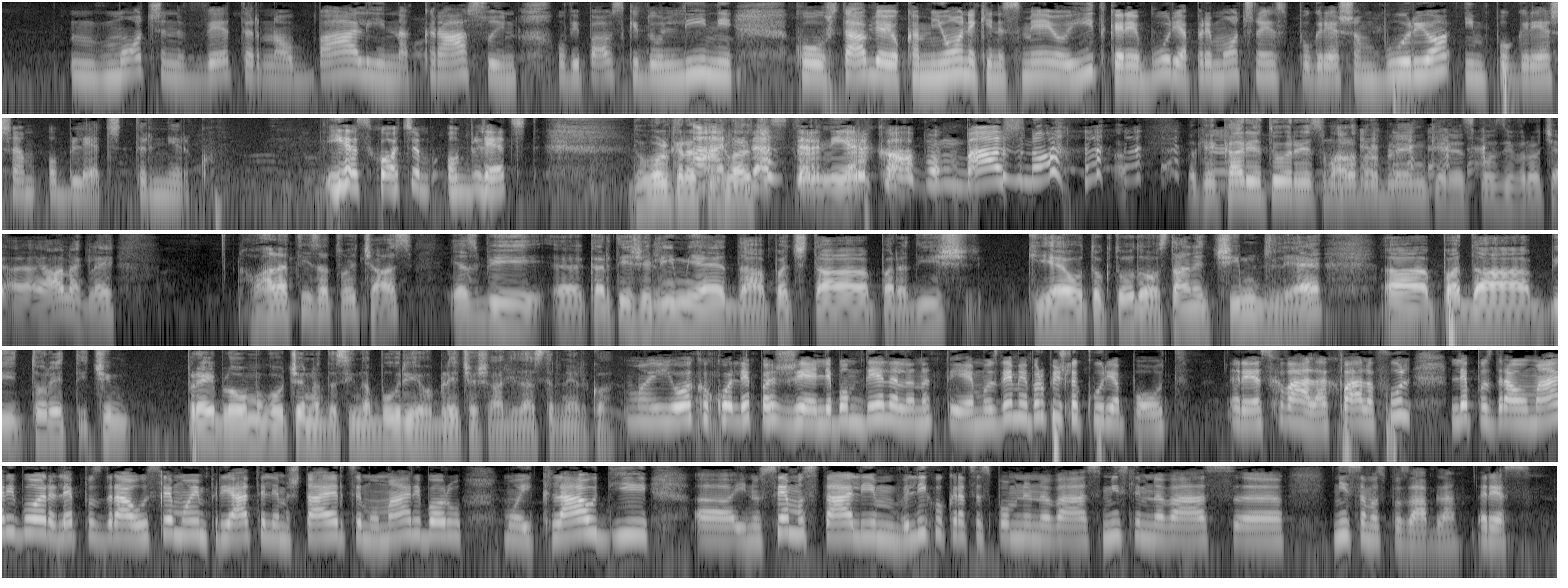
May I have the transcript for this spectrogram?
močen veter na obali, na krasu in v Vipavski dolini, ko ustavljajo kamione, ki ne smejo iti, ker je burja premočna. Jaz pogrešam burjo in pogrešam obleč trnirko. Jaz hočem obleči Dovolj kratkih hlač. Adidas trnirko, bombažno. Okay, kar je tu res malo problem, ker je skozi vroče. Ana, glej, hvala ti za tvoj čas. Jaz bi, eh, kar ti želim, je, da pač ta paradiž, ki je otok Todo, ostane čim dlje, a, pa da bi torej ti čim prej bilo omogočeno, da si na burji oblečeš Adidas trenerko. Moj, kako lepa želja, bom delala na tem. Zdaj mi je prišla kurja pot. Res, hvala, hvala, ful. Lepo zdrav v Maribor, lepo zdrav vsem mojim prijateljem, štajercem v Mariboru, moji Klaudiji uh, in vsem ostalim. Veliko krat se spomnim na vas, mislim na vas, uh, nisem vas pozabila, res.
